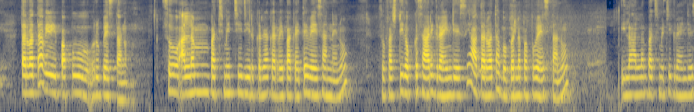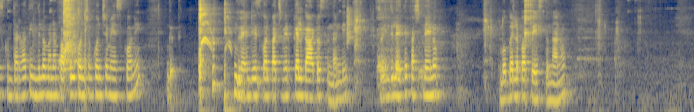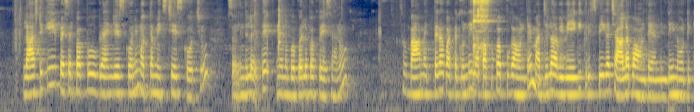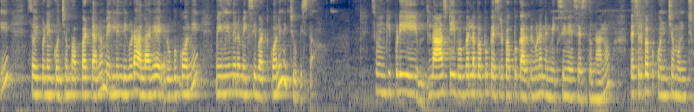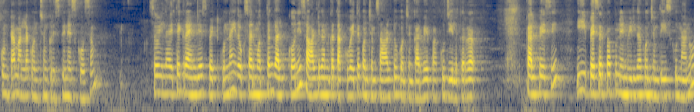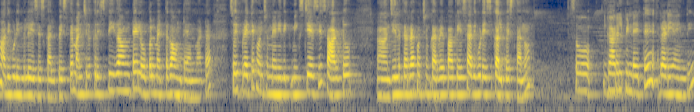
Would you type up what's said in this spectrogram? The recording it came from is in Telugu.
తర్వాత అవి పప్పు రుబ్బేస్తాను. సో అల్లం పచ్చిమిర్చి జీలకర్ర కరివేపాకు అయితే వేసాను నేను. సో ఫస్ట్ ఇది ఒక్కసారి గ్రైండ్ చేసి ఆ తర్వాత బొబ్బర్ల పప్పు వేస్తాను. ఇలా అల్లం పచ్చిమిర్చి గ్రైండ్ చేసుకున్న తర్వాత ఇందులో మనం పప్పులు కొంచెం కొంచెం వేసుకొని గ్రైండ్ చేసుకోవాలి. పచ్చిమిరపకాయలు ఘాటు వస్తుందండి. సో ఇందులో అయితే ఫస్ట్ నేను బొబ్బర్ల పప్పు వేస్తున్నాను. లాస్ట్కి పెసరపప్పు గ్రైండ్ చేసుకొని మొత్తం మిక్స్ చేసుకోవచ్చు. సో ఇందులో అయితే నేను బొబ్బర్ల పప్పు వేసాను. సో బాగా మెత్తగా పట్టకుండా ఇలా పప్పు పప్పుగా ఉంటే మధ్యలో అవి వేగి క్రిస్పీగా చాలా బాగుంటాయి అండి నోటికి. సో ఇప్పుడు నేను కొంచెం పప్పు పట్టాను. మిగిలింది కూడా అలాగే రుబ్బుకొని మిగిలిందిలో మిక్సీ పట్టుకొని మీకు చూపిస్తా. సో ఇంక ఇప్పుడు ఈ లాస్ట్ ఈ బొబ్బర్ల పప్పు పెసరపప్పు కలిపి కూడా నేను మిక్సీ వేసేస్తున్నాను. పెసరపప్పు కొంచెం ఉంచుకుంటా మళ్ళీ కొంచెం క్రిస్పీనెస్ కోసం. సో ఇలా అయితే గ్రైండ్ చేసి పెట్టుకున్నా. ఇది ఒకసారి మొత్తం కలుపుకొని సాల్ట్ కనుక తక్కువైతే కొంచెం సాల్ట్ కొంచెం కరివేపాకు జీలకర్ర కలిపేసి ఈ పెసరపప్పు నేను విడిగా కొంచెం తీసుకున్నాను. అది కూడా ఇందులో వేసేసి కలిపేస్తే మంచిగా క్రిస్పీగా ఉంటాయి లోపల మెత్తగా ఉంటాయి అన్నమాట. సో ఇప్పుడైతే కొంచెం నేను ఇది మిక్స్ చేసి సాల్ట్ జీలకర్ర కొంచెం కరివేపాకు వేసి అది కూడా వేసి కలిపేస్తాను. సో గారెల పిండి అయితే రెడీ అయింది.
